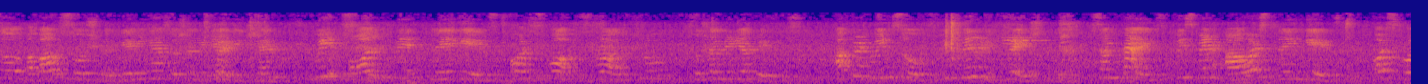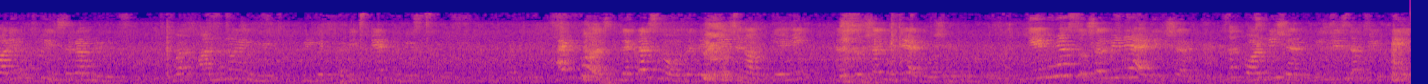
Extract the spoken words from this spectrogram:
So about social gaming and social media addiction, we all play, play games or scroll, scroll through social media pages. After doing so, we feel refreshed. Sometimes we spend hours playing games scrolling through Instagram reels, but unknowingly we get addicted to these things. At first, let us know the definition of gaming and social media addiction. Gaming and social media addiction is a condition in which the victim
